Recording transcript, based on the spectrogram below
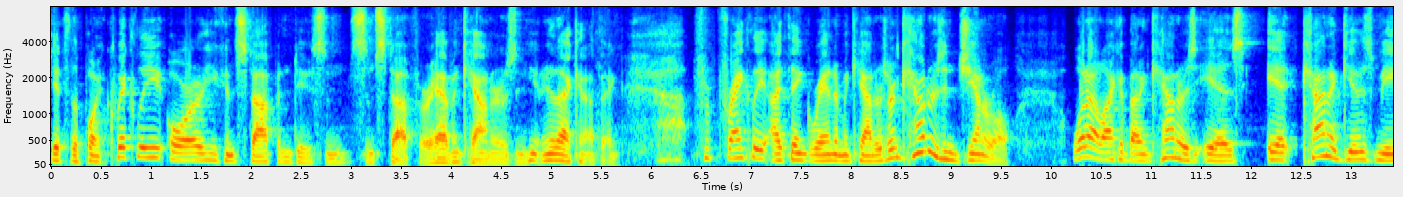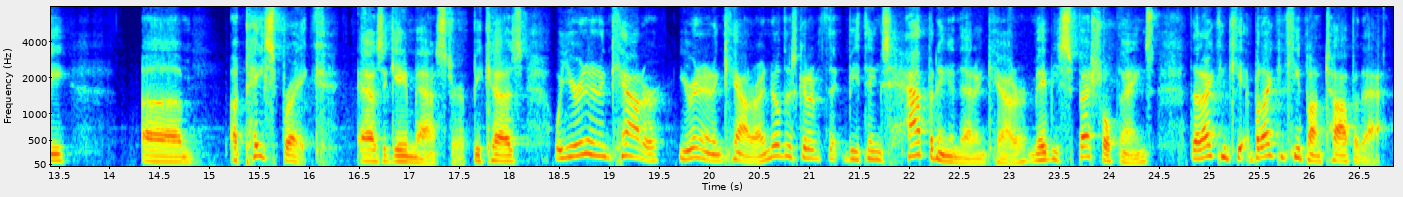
get to the point quickly, or you can stop and do some some stuff or have encounters and you know that kind of thing. F- frankly, I think random encounters or encounters in general. What I like about encounters is it kind of gives me um, a pace break as a game master because when you're in an encounter, you're in an encounter. I know there's going to th- be things happening in that encounter, maybe special things that I can keep, but I can keep on top of that.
